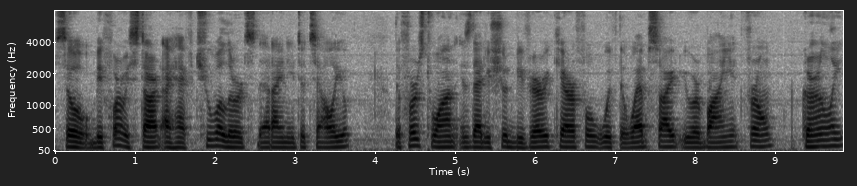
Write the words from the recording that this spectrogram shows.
So before we start I have two alerts that I need to tell you. The first one is that you should be very careful with the website you are buying it from. Currently,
